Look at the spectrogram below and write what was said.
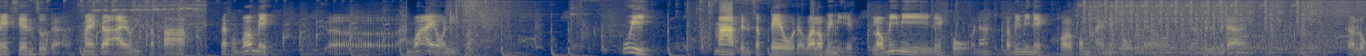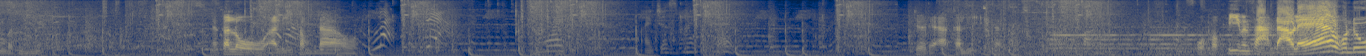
make sense สุดอะไม่ก็ Ionic Spark แต่ผมว่าเอ่อผมว่า Ionic ว่ะอุ้ย มาเป็นสเปลแต่ว่าเราไม่มี X เราไม่มีเนโกนะ เราไม่มีเนกเพราะผมขายเนโกแล้วก็ซื้อไม่ได้ ก็ลงแบบนี้ แล้วก็โลอาลีสองดาวเจอแต่อากาลิไอ้สัสโอ้ป๊อปปี้มันสามดาวแล้วคนดู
